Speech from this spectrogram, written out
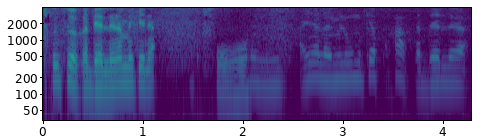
เพื่อนเสือกระเด็นเลยนะเมื่อกี้เนี่ยโอ้โหมันไอ้อะไรไม่รู้มันแก้ผักกระเด็นเลยอะ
